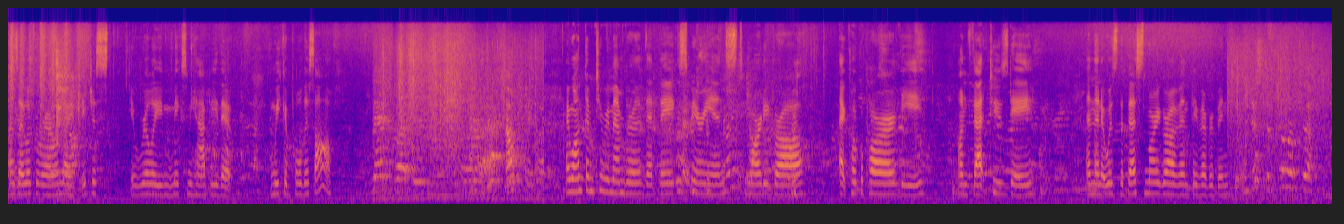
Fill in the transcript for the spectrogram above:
as I look around I, it just it really makes me happy that we could pull this off. I want them to remember that they experienced Mardi Gras at Cocopah RV on Fat Tuesday and that it was the best Mardi Gras event they've ever been to.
